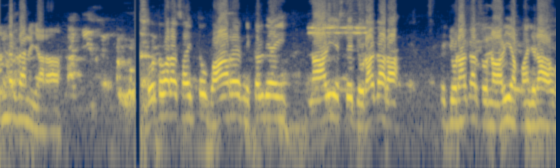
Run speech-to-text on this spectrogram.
ਅੰਦਰ ਦਾ ਨਜ਼ਾਰਾ। ਗੁਰਦੁਆਰਾ ਸਾਹਿਬ ਤੋਂ ਬਾਹਰ ਨਿਕਲਦਿਆਂ ਹੀ ਨਾਲ ਹੀ ਇਸ ਦੇ ਜੋੜਾ ਘਰ ਆ। ਤੇ ਜੋੜਾ ਘਰ ਤੋਂ ਨਾਲ ਹੀ ਆਪਾਂ ਜਿਹੜਾ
